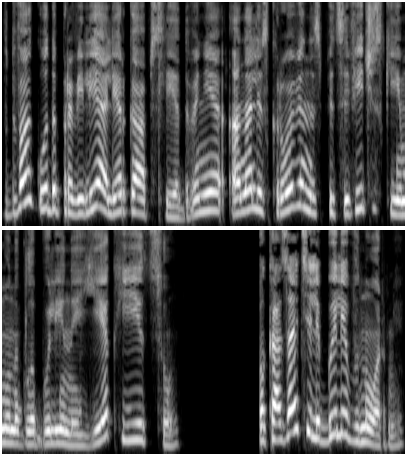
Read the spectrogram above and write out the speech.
В два года провели аллергообследование, анализ крови на специфические иммуноглобулины Е к яйцу. Показатели были в норме,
